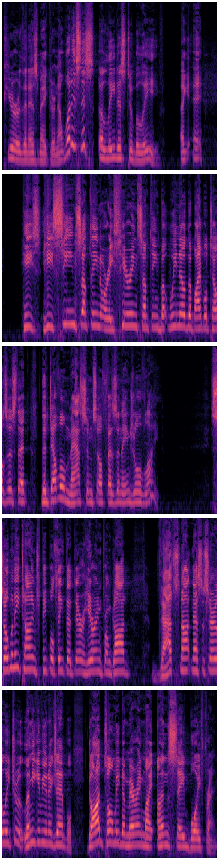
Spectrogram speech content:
pure than his maker? Now, what does this lead us to believe? Eh, he's he's seen something or he's hearing something, but we know the Bible tells us that the devil masks himself as an angel of light. So many times people think that they're hearing from God. That's not necessarily true. Let me give you an example. God told me to marry my unsaved boyfriend.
